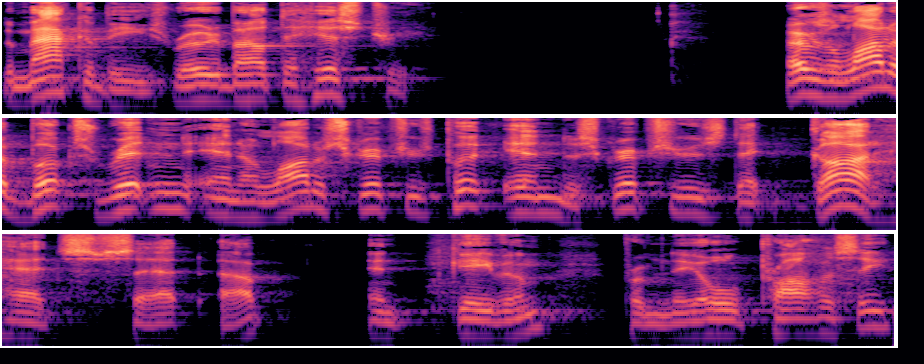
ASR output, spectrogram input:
The Maccabees wrote about the history. There was a lot of books written and a lot of scriptures put in the scriptures that God had set up and gave them from the old prophecy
